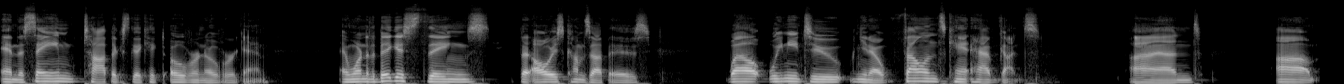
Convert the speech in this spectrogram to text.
and the same topics get kicked over and over again. And one of the biggest things that always comes up is well, we need to, you know, felons can't have guns. And um,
